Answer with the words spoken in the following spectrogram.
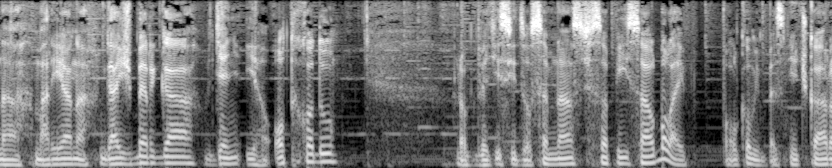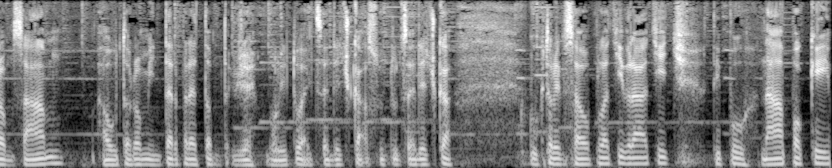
na Mariana Geisberga v deň jeho odchodu. Rok 2018 sa písal, bol aj folkovým pesničkárom sám, autorom, interpretom, takže boli tu aj CDčka a sú tu CDčka, ku ktorým sa oplatí vrátiť, typu Nápoky,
